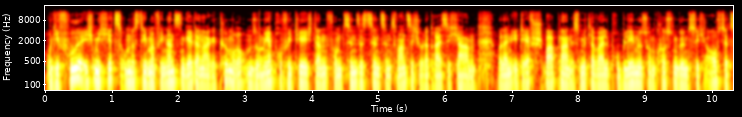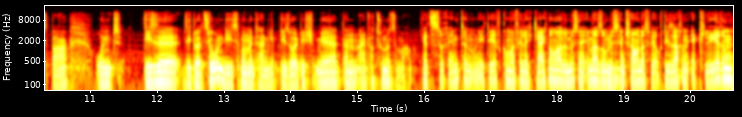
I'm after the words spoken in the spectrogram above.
Und je früher ich mich jetzt um das Thema Finanzen, Geldanlage kümmere, umso mehr profitiere ich dann vom Zinseszins in 20 oder 30 Jahren, weil ein ETF-Sparplan ist mittlerweile problemlos und kostengünstig aufsetzbar und diese Situation, die es momentan gibt, die sollte ich mir dann einfach zunutze machen. Jetzt zu Renten und ETF kommen wir vielleicht gleich nochmal. Wir müssen ja immer so ein mhm. bisschen schauen, dass wir auch die Sachen erklären.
